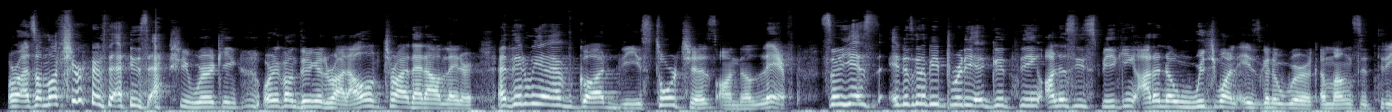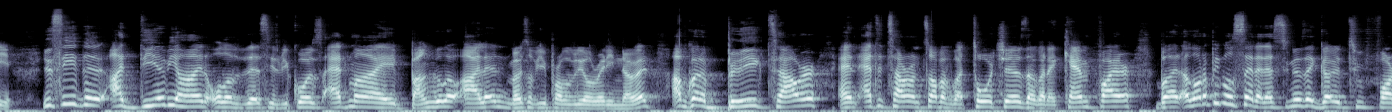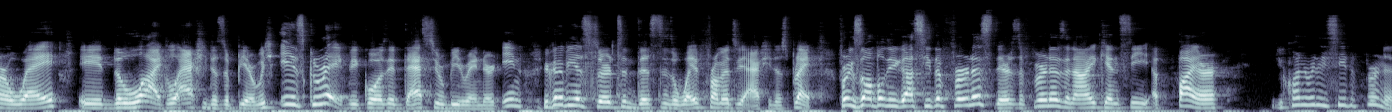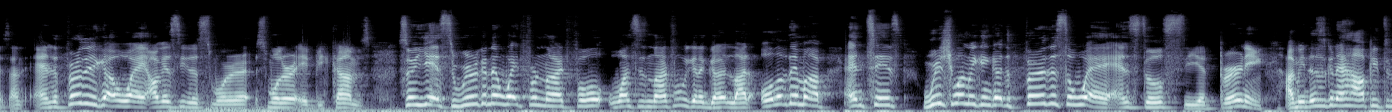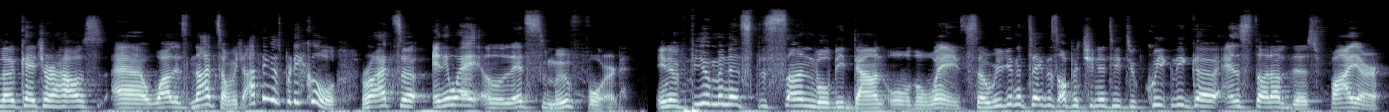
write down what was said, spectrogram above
Alright, so I'm not sure if that is actually working or if I'm doing it right. I'll try that out later. And then we have got these torches on the left. So yes, it is going to be pretty a good thing. Honestly speaking, I don't know which one is going to work amongst the three. You see, the idea behind all of this is because at my bungalow island, most of you probably already know it, I've got a big tower, and at the tower on top, I've got torches, I've got a campfire, but a lot of people say that as soon as they go too far away, it, the light will actually disappear, which is correct because it has to be rendered in. You're going to be a certain distance away from it to actually display. For example, you guys see the furnace? There's the furnace, and now you can see a fire you can't really see the furnace. And, and the further you go away obviously the smaller smaller it becomes. So yes we're gonna wait for nightfall. Once it's nightfall we're gonna go light all of them up and test which one we can go the furthest away and still see it burning. I mean this is gonna help you to locate your house uh, while it's nighttime which i think is pretty cool right? So anyway let's move forward. In a few minutes, the sun will be down all the way, so we're gonna take this opportunity to quickly go and start up this fire.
